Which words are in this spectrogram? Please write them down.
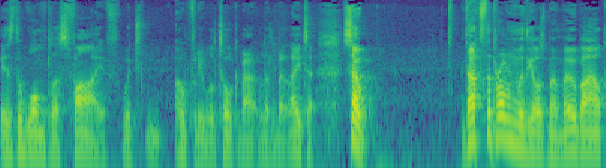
is the OnePlus 5, which hopefully we'll talk about a little bit later. So that's the problem with the Osmo Mobile.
